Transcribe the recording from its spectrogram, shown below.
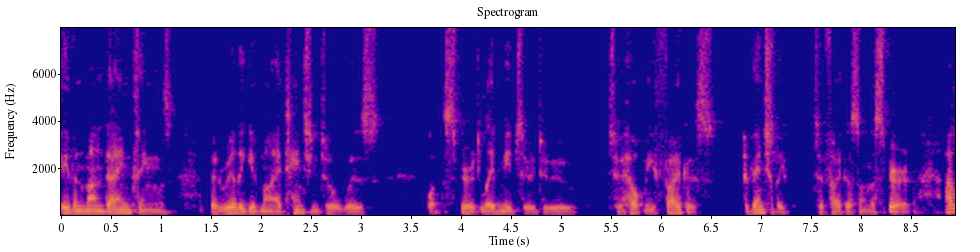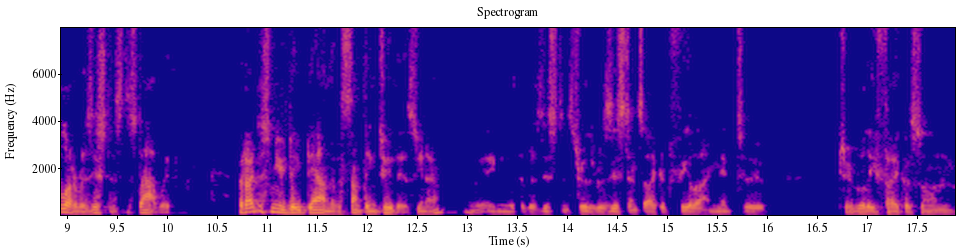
even mundane things, but really give my attention to it was what the spirit led me to to to help me focus eventually to focus on the spirit i had a lot of resistance to start with but I just knew deep down there was something to this, you know, even with the resistance, through the resistance, I could feel I meant to, to really focus on,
